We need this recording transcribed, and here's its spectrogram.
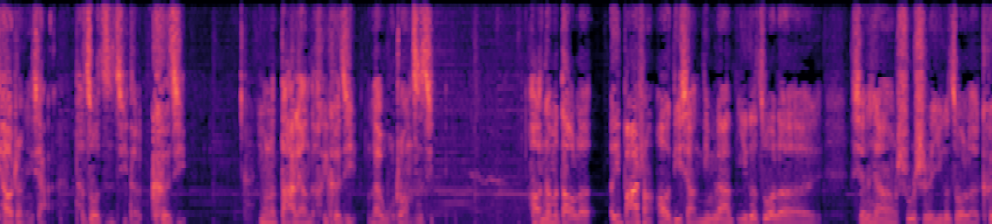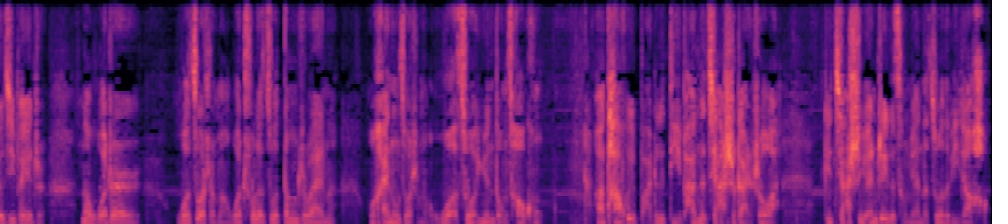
调整一下，他做自己的科技，用了大量的黑科技来武装自己。好，那么到了 A 八上，奥迪想你们俩一个做了形象舒适，一个做了科技配置，那我这儿我做什么？我除了做灯之外呢，我还能做什么？我做运动操控啊，他会把这个底盘的驾驶感受啊，给驾驶员这个层面的做的比较好。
